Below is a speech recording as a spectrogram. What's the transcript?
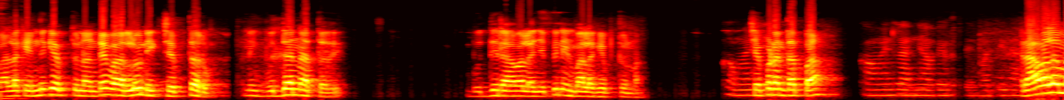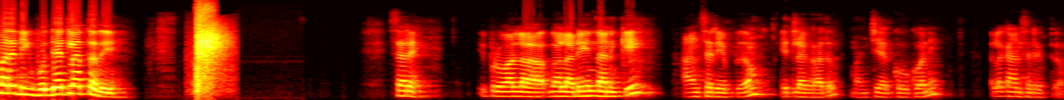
వాళ్ళకి ఎందుకు చెప్తున్నా అంటే వాళ్ళు నీకు చెప్తారు. నీకు బుద్ధి అని వస్తుంది బుద్ధి రావాలని చెప్పి నేను వాళ్ళకి చెప్తున్నా. చెప్పడం తప్ప? రావాలా మరి? నీకు బుద్ధి ఎట్లా వస్తుంది సరే ఇప్పుడు వాళ్ళ వాళ్ళు అడిగిన దానికి ఆన్సర్ చెప్దాం. ఇట్లా కాదు మంచిగా కూకొని వాళ్ళకి ఆన్సర్ చెప్దాం.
